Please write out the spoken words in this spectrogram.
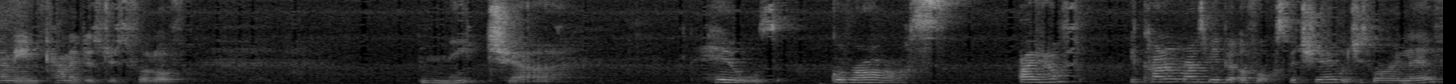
I mean Canada's just full of nature. Hills grass. I have it kind of reminds me a bit of Oxfordshire which is where I live.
